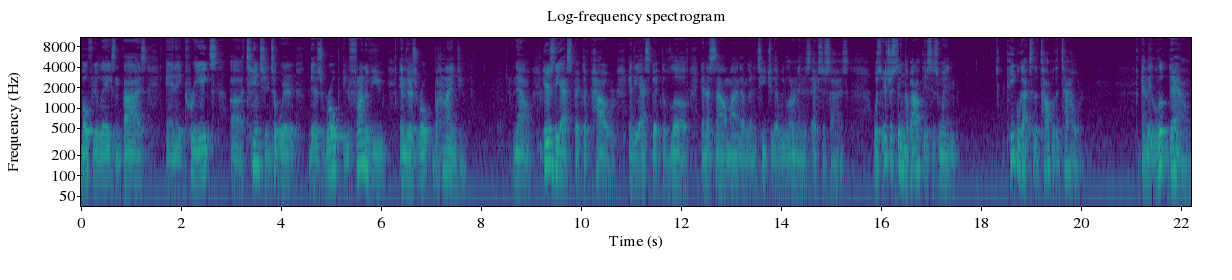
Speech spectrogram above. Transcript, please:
both your legs and thighs, and it creates uh, tension to where there's rope in front of you and there's rope behind you. Now, here's the aspect of power and the aspect of love and a sound mind that I'm going to teach you that we learn in this exercise. What's interesting about this is when people got to the top of the tower and they looked down,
